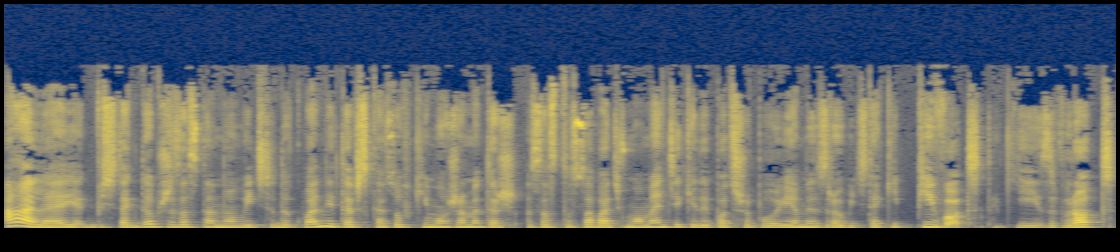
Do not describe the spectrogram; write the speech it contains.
ale jakby się tak dobrze zastanowić, to dokładnie te wskazówki możemy też zastosować w momencie, kiedy potrzebujemy zrobić taki pivot, taki zwrot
